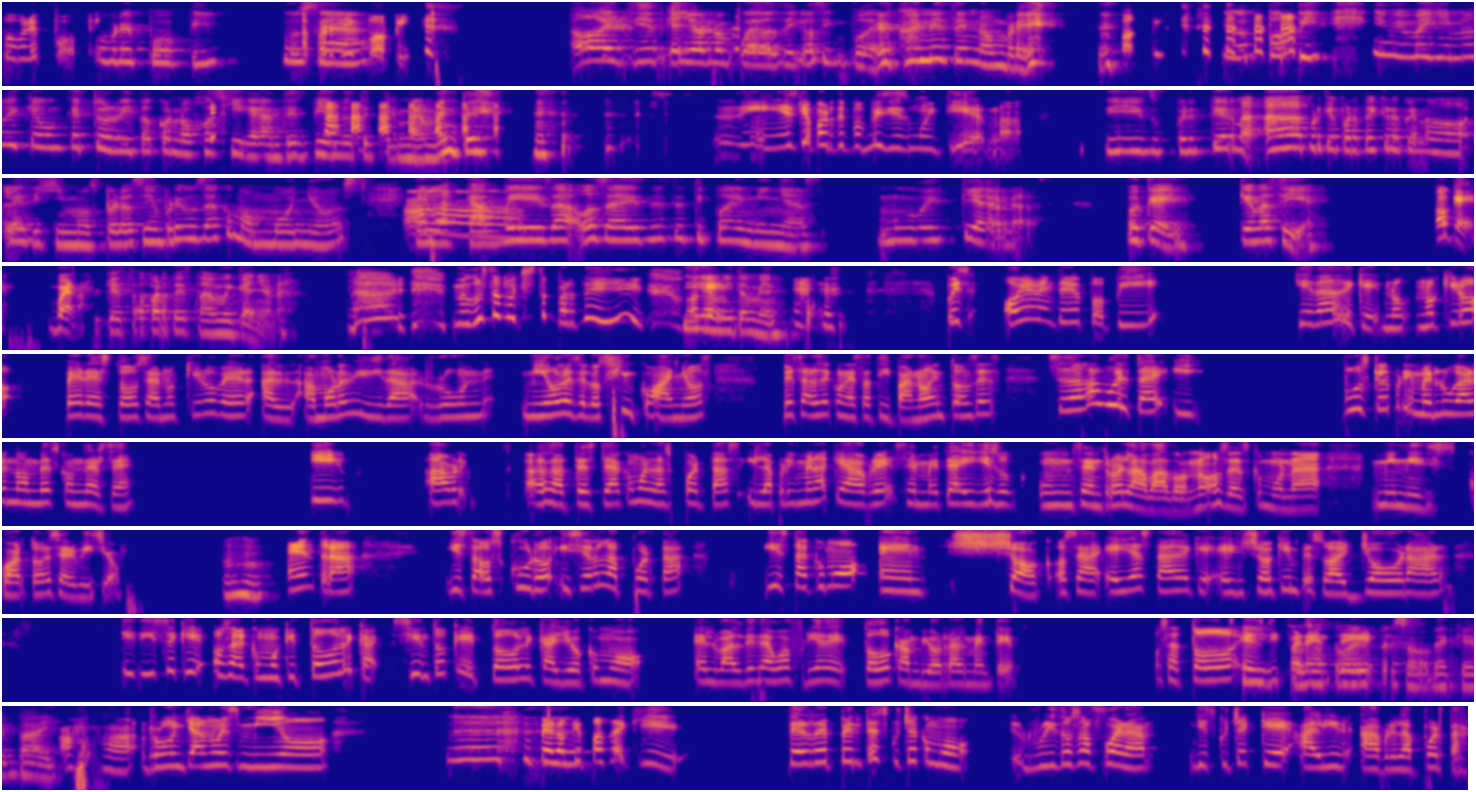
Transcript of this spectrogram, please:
pobre Poppy. Pobre Poppy. O sea, Poppy. ay, sí, es que yo no puedo, sigo sin poder con ese nombre. Digo, Poppy, y me imagino de que un cachorrito con ojos gigantes viéndote tiernamente. Sí, es que aparte Poppy sí es muy tierna. Sí, súper tierna. Ah, porque aparte creo que no les dijimos, pero siempre usa como moños en la cabeza. O sea, es de este tipo de niñas muy tiernas. Ok, ¿qué más sigue? Ok, bueno. Porque esta parte está muy cañona. Ay, me gusta mucho esta parte ahí. Sí, Ok, a mí también. pues obviamente Poppy queda de que no, no quiero ver esto, o sea, no quiero ver al amor de mi vida, Run, mío desde los cinco años, besarse con esta tipa, ¿no? Entonces se da la vuelta y busca el primer lugar en donde esconderse y abre, o sea, testea como las puertas y la primera que abre se mete ahí y es un, centro de lavado, ¿no? O sea, es como una mini cuarto de servicio. Entra y está oscuro y cierra la puerta y está como en shock, o sea, ella está de que en shock y empezó a llorar y dice que, o sea, como que todo le siento que todo le cayó como el balde de agua fría de todo cambió realmente. O sea, todo es Sí, todo el diferente. de que bye. Ajá, Run ya no es mío. Pero ¿qué pasa aquí? De repente escucha como ruidos afuera y escucha que alguien abre la puerta.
